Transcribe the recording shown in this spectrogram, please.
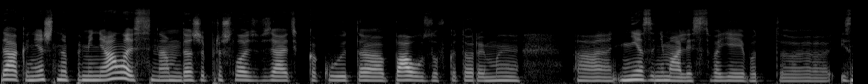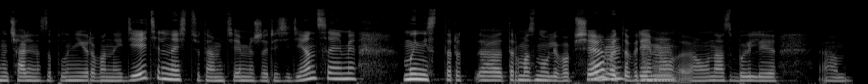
Да, конечно, поменялось. Нам даже пришлось взять какую-то паузу, в которой мы а, не занимались своей вот э, изначально запланированной деятельностью, там теми же резиденциями. Мы не стар- э, тормознули вообще. В Мгм, это время э, у нас были эм,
